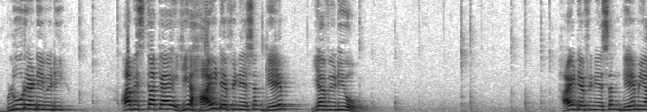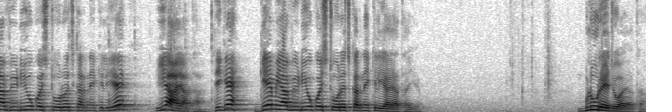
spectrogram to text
ब्लू रे डीवीडी अब इसका क्या है? ये हाई डेफिनेशन गेम या वीडियो हाई डेफिनेशन गेम या वीडियो को स्टोरेज करने के लिए ये आया था। ठीक है? गेम या वीडियो को स्टोरेज करने के लिए आया था ये। ब्लू रे जो आया था।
